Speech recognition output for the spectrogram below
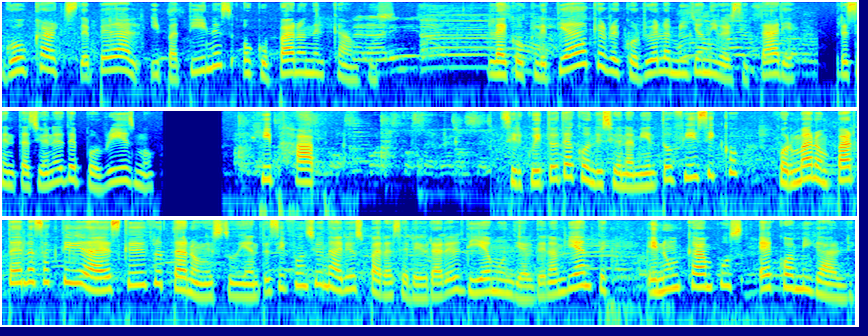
go-karts de pedal y patines ocuparon el campus. La ecocleteada que recorrió la milla universitaria, presentaciones de porrismo, hip hop, circuitos de acondicionamiento físico formaron parte de las actividades que disfrutaron estudiantes y funcionarios para celebrar el Día Mundial del Ambiente en un campus ecoamigable.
